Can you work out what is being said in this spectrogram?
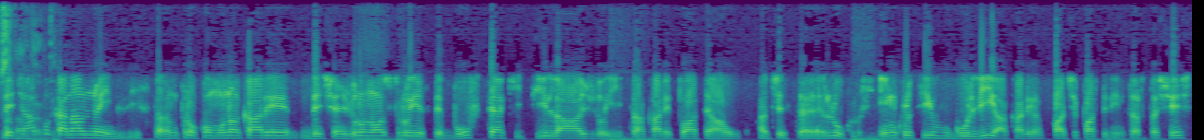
Deci apă canal nu există într-o comună care, deci în jurul nostru este Buftea, Chitila, Joița, care toate au aceste lucruri. Inclusiv Gulia, care face parte din Tărtășești,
